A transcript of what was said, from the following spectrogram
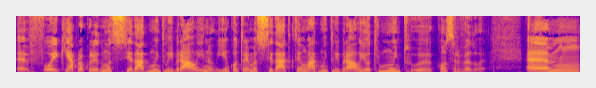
uh, foi que à procura de uma sociedade muito liberal, e, e, encontrei uma sociedade que tem um lado muito liberal e outro muito uh, conservador. Um,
